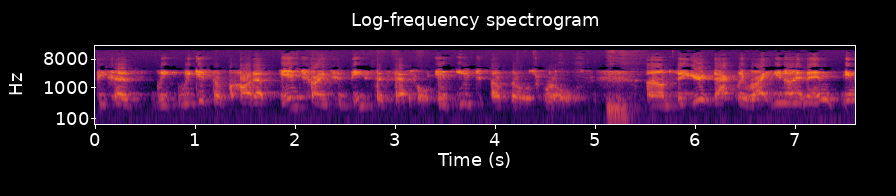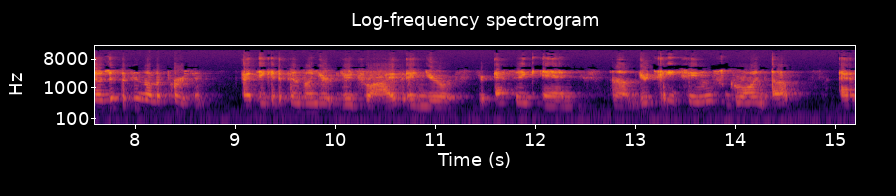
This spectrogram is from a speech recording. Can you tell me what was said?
because we, we get so caught up in trying to be successful in each of those roles. Um, so you're exactly right. You know, and, and you know, just depends on the person. I think it depends on your, your drive and your your ethic and um, your teachings growing up as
